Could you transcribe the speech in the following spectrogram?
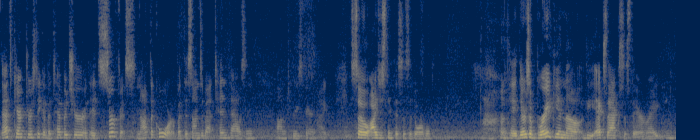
That's characteristic of a temperature at its surface, not the core, but the sun's about 10,000 um, degrees Fahrenheit. So I just think this is adorable. Okay, there's a break in the, the x-axis there, right? Mm-hmm.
